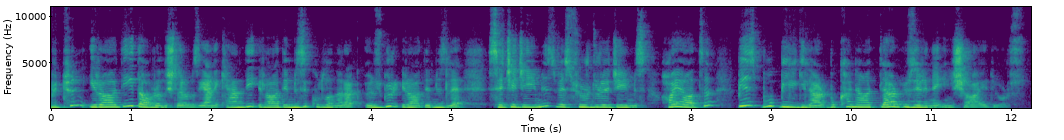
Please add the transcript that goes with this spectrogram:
bütün iradi davranışlarımız yani kendi irademizi kullanarak özgür irademizle seçeceğimiz ve sürdüreceğimiz hayatı biz bu bilgiler, bu kanaatler üzerine inşa ediyoruz.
